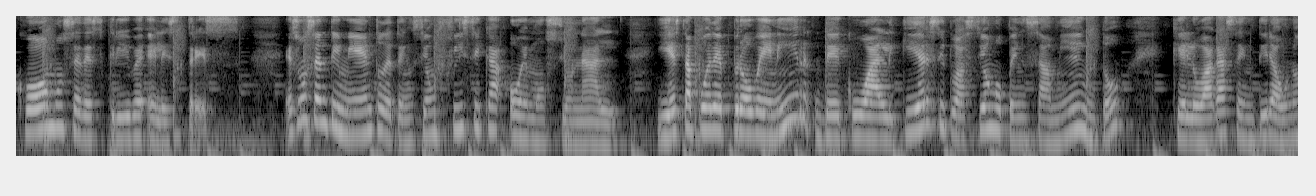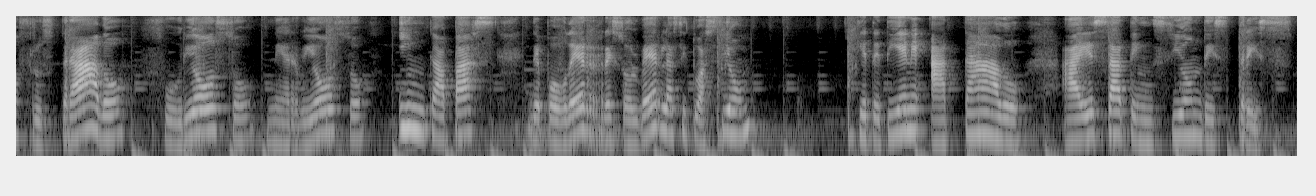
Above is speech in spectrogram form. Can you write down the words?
cómo se describe el estrés. Es un sentimiento de tensión física o emocional y esta puede provenir de cualquier situación o pensamiento que lo haga sentir a uno frustrado, furioso, nervioso, incapaz de poder resolver la situación que te tiene atado a esa tensión de estrés.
